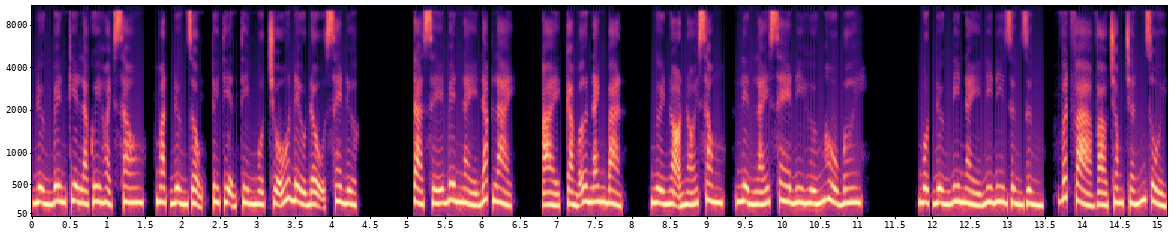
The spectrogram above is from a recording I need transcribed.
Đường bên kia là quy hoạch sau, mặt đường rộng tùy tiện tìm một chỗ đều đậu xe được. Tài xế bên này đáp lại. Ai cảm ơn anh bạn. Người nọ nói xong, liền lái xe đi hướng hồ bơi. Một đường đi này đi đi rừng rừng, vất vả vào trong trấn rồi,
